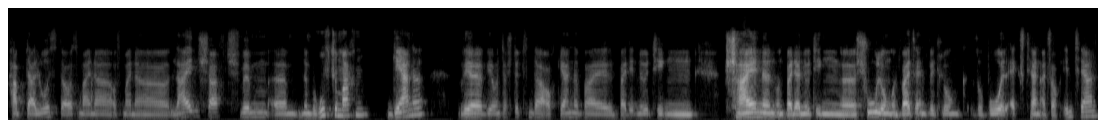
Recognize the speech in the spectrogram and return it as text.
habe da Lust, aus meiner, aus meiner Leidenschaft Schwimmen ähm, einen Beruf zu machen, gerne. Wir, wir unterstützen da auch gerne bei, bei den nötigen Scheinen und bei der nötigen äh, Schulung und Weiterentwicklung, sowohl extern als auch intern.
